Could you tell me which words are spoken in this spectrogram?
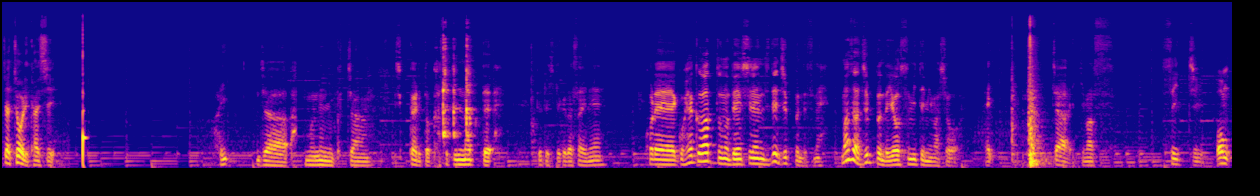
じゃあ調理開始。はい。じゃあ、胸肉ちゃん、しっかりと化石になって出てきてくださいね。これ 500W の電子レンジで10分ですね。まずは10分で様子見てみましょう。はい。じゃあ行きます。スイッチオン。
